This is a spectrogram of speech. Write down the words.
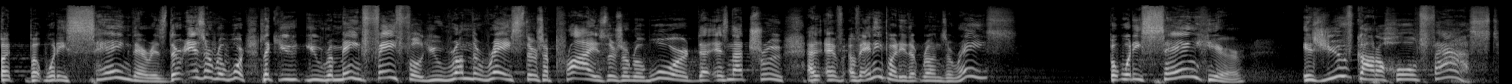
But, but what he's saying there is there is a reward. Like you, you remain faithful, you run the race, there's a prize, there's a reward. That is not true of, of anybody that runs a race. But what he's saying here is you've got to hold fast.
